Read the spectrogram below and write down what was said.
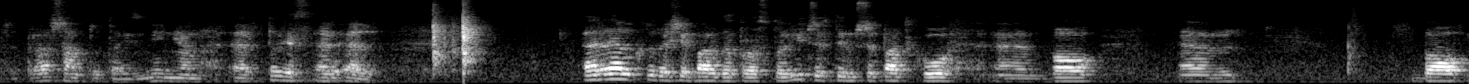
Przepraszam, tutaj zmieniam R, to jest RL. RL, które się bardzo prosto liczy w tym przypadku, e, bo, bo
